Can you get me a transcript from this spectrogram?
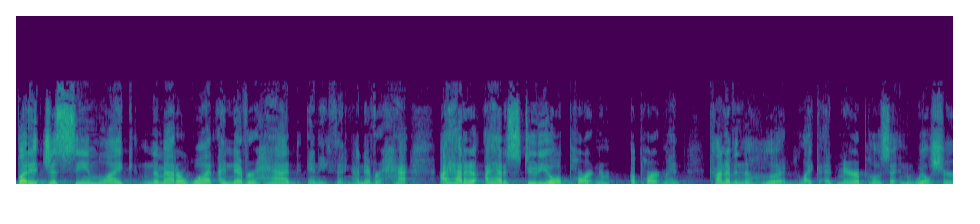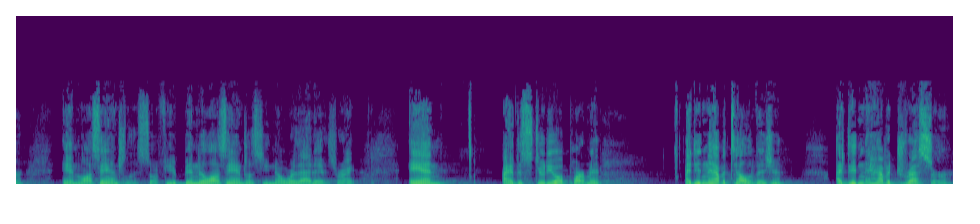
But it just seemed like no matter what, I never had anything. I never had. I had a, I had a studio apartment, apartment kind of in the hood, like at Mariposa in Wilshire in Los Angeles. So if you've been to Los Angeles, you know where that is, right? And I had the studio apartment. I didn't have a television. I didn't have a dresser.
